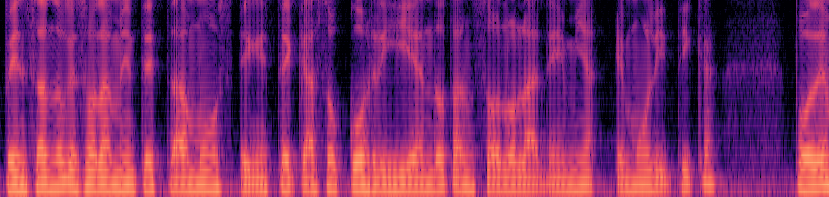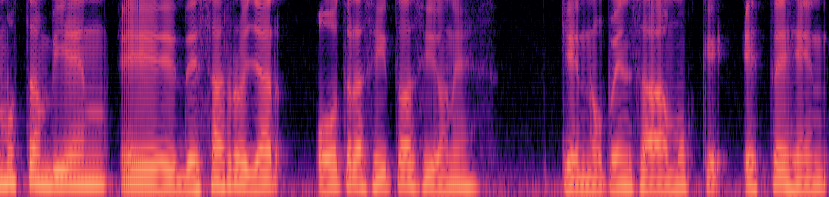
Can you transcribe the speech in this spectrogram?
pensando que solamente estamos en este caso corrigiendo tan solo la anemia hemolítica, podemos también eh, desarrollar otras situaciones que no pensábamos que este gen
